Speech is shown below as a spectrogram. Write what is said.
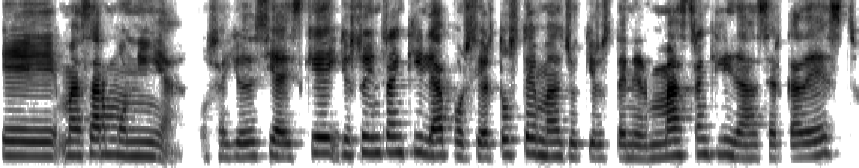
eh, más armonía. O sea, yo decía, es que yo estoy intranquila por ciertos temas, yo quiero tener más tranquilidad acerca de esto.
